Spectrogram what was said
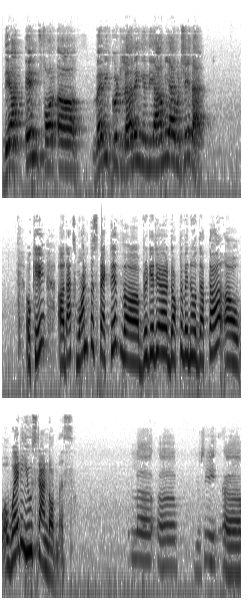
they are in for a very good learning in the army, I would say that. Okay, uh, that's one perspective. Uh, Brigadier Dr. Vinod Datta, uh, where do you stand on this? Well, uh, uh, you see, uh,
